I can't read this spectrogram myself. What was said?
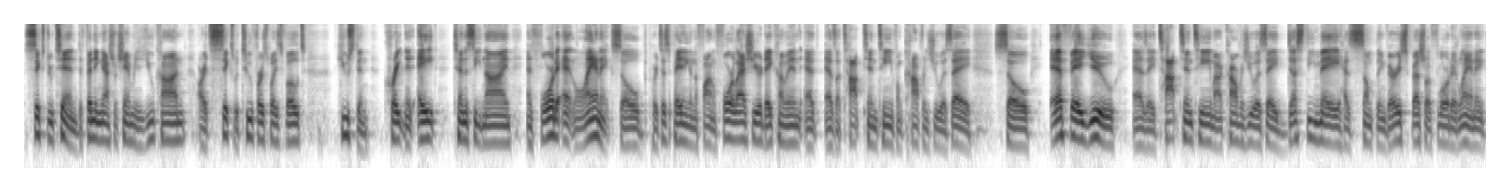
Six through ten, defending national champions UConn are at six with two first place votes. Houston, Creighton at eight. Tennessee nine, and Florida Atlantic. So participating in the Final Four last year, they come in at, as a top 10 team from Conference USA. So FAU as a top 10 team on Conference USA, Dusty May has something very special at Florida Atlantic.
